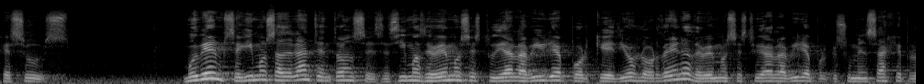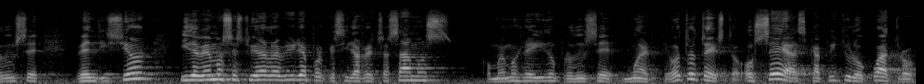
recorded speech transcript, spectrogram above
Jesús. Muy bien, seguimos adelante entonces. Decimos debemos estudiar la Biblia porque Dios lo ordena, debemos estudiar la Biblia porque su mensaje produce bendición y debemos estudiar la Biblia porque si la rechazamos como hemos leído, produce muerte. Otro texto, Oseas capítulo 4,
